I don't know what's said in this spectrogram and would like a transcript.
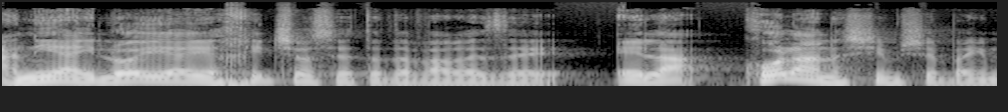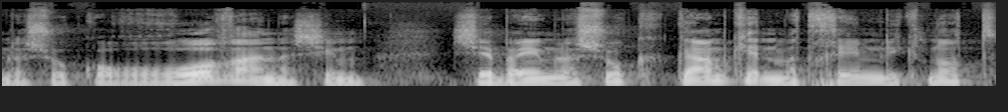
אני לא אהיה היחיד שעושה את הדבר הזה, אלא כל האנשים שבאים לשוק, או רוב האנשים שבאים לשוק, גם כן מתחילים לקנות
